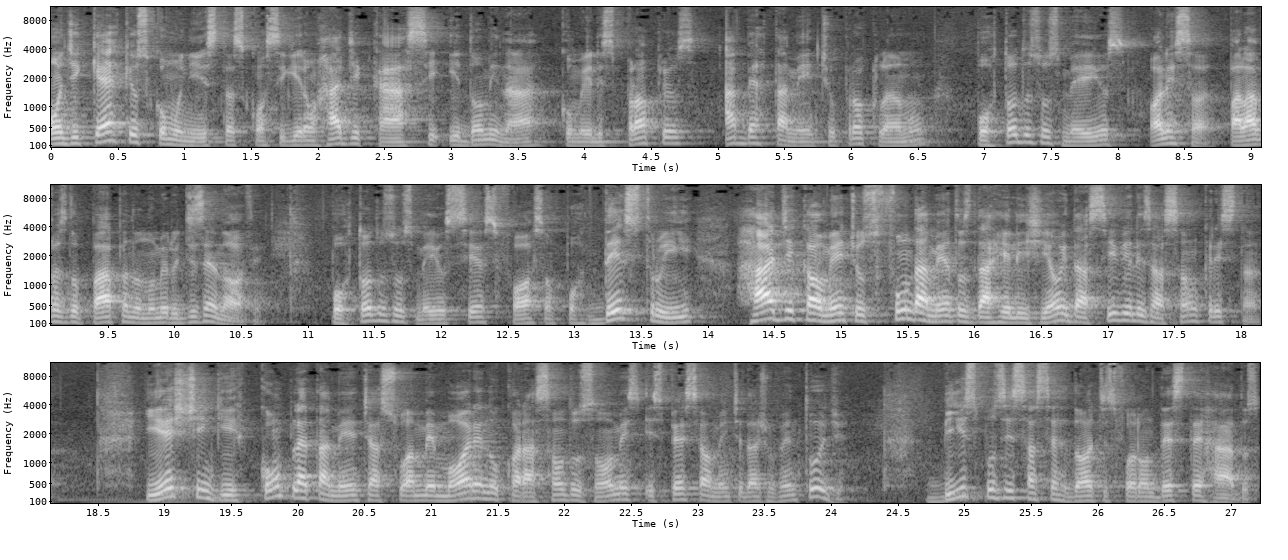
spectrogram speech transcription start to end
Onde quer que os comunistas conseguiram radicar-se e dominar, como eles próprios abertamente o proclamam, por todos os meios, olhem só, palavras do Papa no número 19. Por todos os meios se esforçam por destruir radicalmente os fundamentos da religião e da civilização cristã e extinguir completamente a sua memória no coração dos homens, especialmente da juventude. Bispos e sacerdotes foram desterrados,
